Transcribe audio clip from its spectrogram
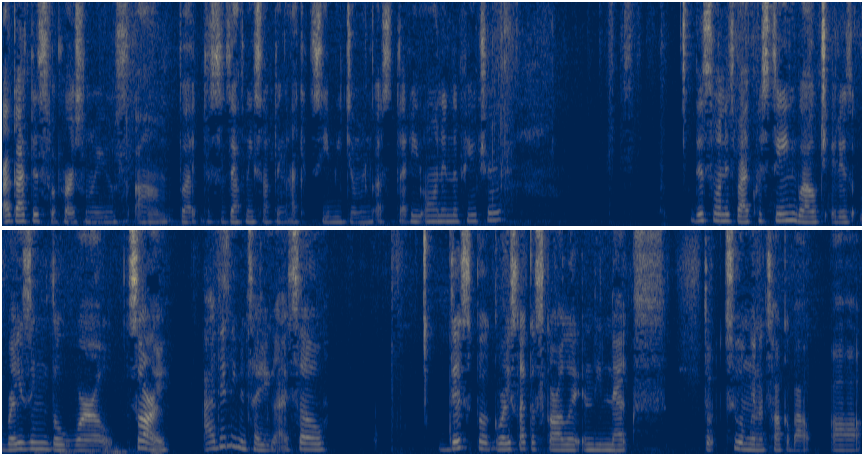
I got this for personal use, um, but this is definitely something I could see me doing a study on in the future. This one is by Kristen Welch. It is Raising the World. Sorry, I didn't even tell you guys. So this book, Grace Like a Scarlet, and the next two I'm going to talk about are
